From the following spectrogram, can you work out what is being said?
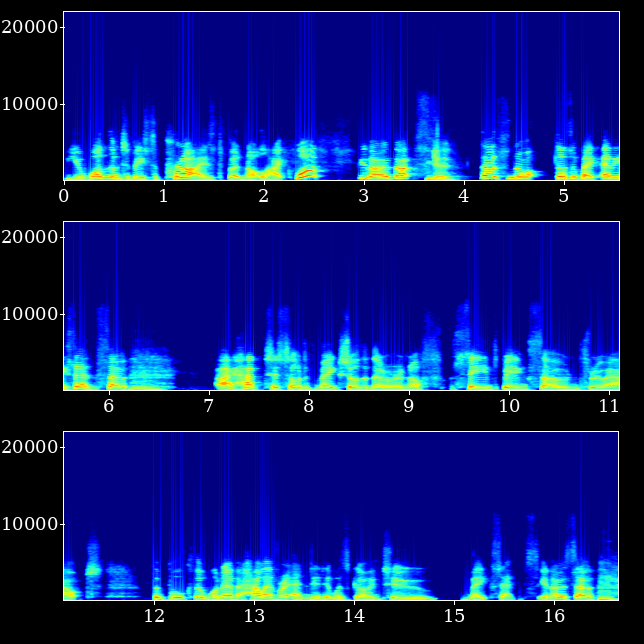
you want them to be surprised, but not like what you know. That's yeah. That's not doesn't make any sense. So. Mm. I had to sort of make sure that there were enough seeds being sown throughout the book that whatever, however it ended, it was going to make sense, you know. So mm.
